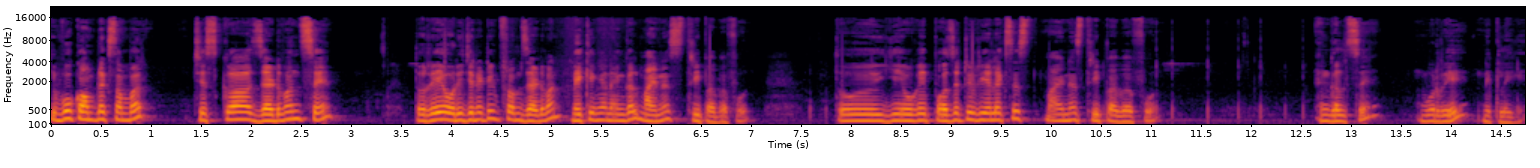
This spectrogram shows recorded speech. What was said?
कि वो कॉम्प्लेक्स नंबर जिसका जेड वन से तो ray originating from z one making an angle minus three pi by four तो ये हो गई positive real axis minus three pi by four angle से वो रे निकलेगी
